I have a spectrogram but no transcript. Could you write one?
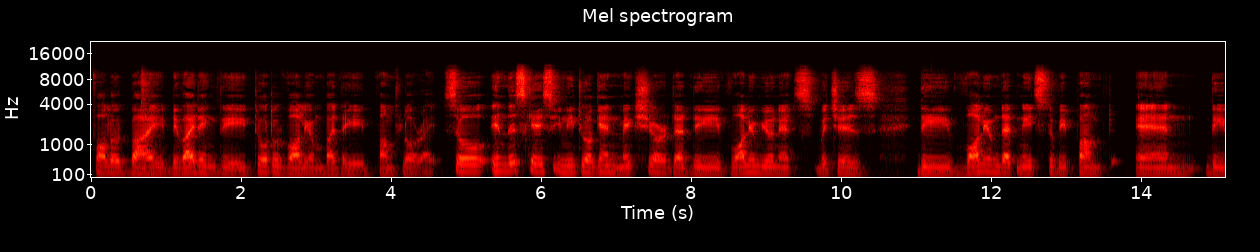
followed by dividing the total volume by the pump flow rate. So in this case, you need to again make sure that the volume units, which is the volume that needs to be pumped and the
